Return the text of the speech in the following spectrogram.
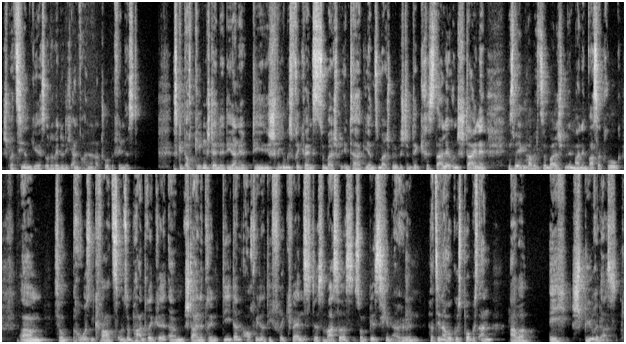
spazieren gehst oder wenn du dich einfach in der Natur befindest. Es gibt auch Gegenstände, die deine, die, die Schwingungsfrequenz zum Beispiel interagieren, zum Beispiel bestimmte Kristalle und Steine. Deswegen habe ich zum Beispiel in meinem Wasserkrug ähm, so Rosenquarz und so ein paar andere ähm, Steine drin, die dann auch wieder die Frequenz des Wassers so ein bisschen erhöhen. Hört sich nach Hokuspokus an, aber ich spüre das.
